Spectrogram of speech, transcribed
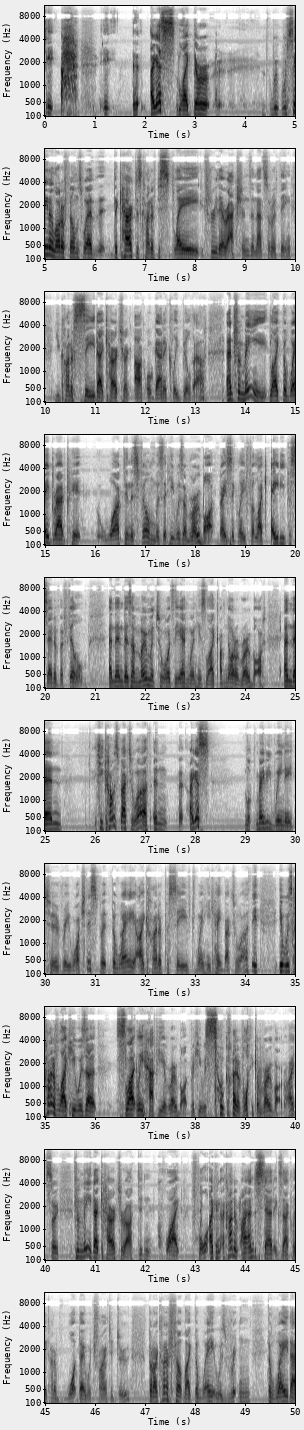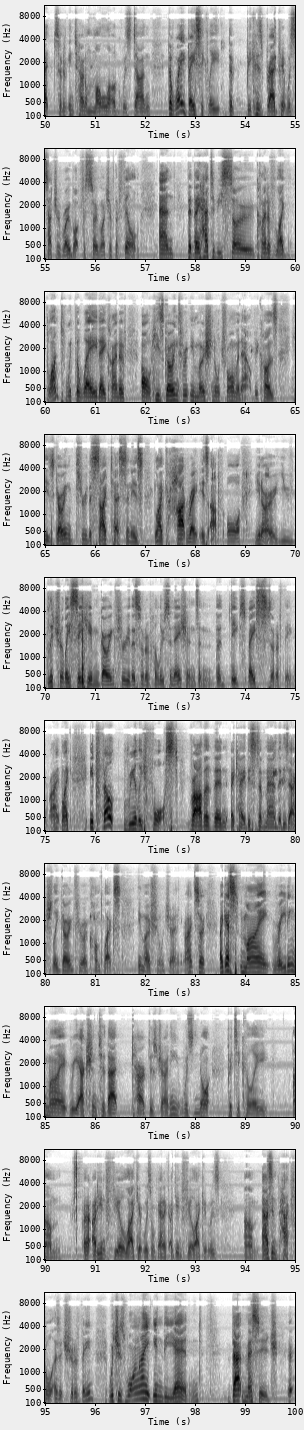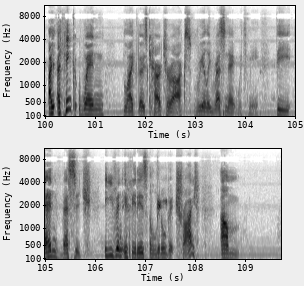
it, it, it I guess like there are we- we've seen a lot of films where the, the characters kind of display through their actions and that sort of thing. You kind of see that character arc organically build out. And for me, like the way Brad Pitt worked in this film was that he was a robot basically for like 80% of the film. And then there's a moment towards the end when he's like, I'm not a robot. And then he comes back to Earth and uh, I guess look, maybe we need to rewatch this, but the way I kind of perceived when he came back to Earth, it it was kind of like he was a slightly happier robot, but he was still kind of like a robot, right? So for me, that character arc didn't quite fall. I can I kind of I understand exactly kind of what they were trying to do, but I kind of felt like the way it was written, the way that sort of internal monologue was done, the way basically that because Brad Pitt was such a robot for so much of the film, and that they had to be so kind of like blunt with the way they kind of oh he's going through emotional trauma now because he's going through the psych tests and his like heart rate is up. Or you know you literally see him going through the sort of hallucinations and the deep space sort of thing right? Like it felt really forced rather than okay this is a man that is actually going through a complex emotional journey right? So i guess my reading my reaction to that character's journey was not particularly. Um, I didn't feel like it was organic. I didn't feel like it was um, as impactful as it should have been, which is why, in the end, that message. I, I think when like those character arcs really resonate with me, the end message, even if it is a little bit trite, um,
